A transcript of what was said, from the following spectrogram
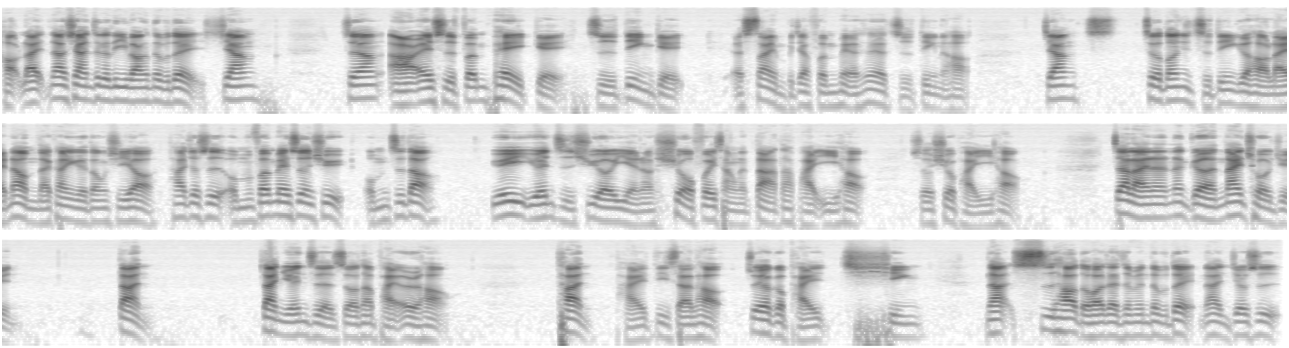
好来，那像这个地方对不对？将这张 RS 分配给指定给 assign 不叫分配，而是叫指定的哈。将这个东西指定一个好来，那我们来看一个东西哦，它就是我们分配顺序，我们知道。于原子序而言呢，溴非常的大，它排一号，所以溴排一号。再来呢，那个 nitrogen 氮氮原子的时候，它排二号，碳排第三号，最后个排氢。那四号的话在这边，对不对？那你就是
